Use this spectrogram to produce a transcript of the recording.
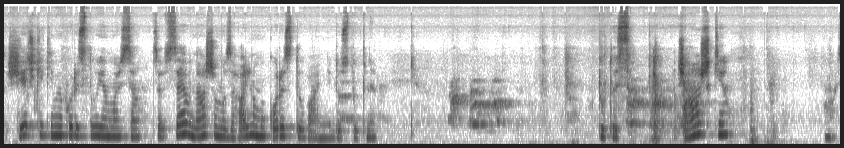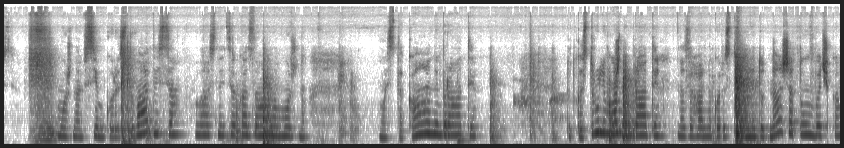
дощечки, які ми користуємося. Це все в нашому загальному користуванні доступне. Тут ось чашки. Ось. Можна всім користуватися, власниця казала, можна ось стакани брати. Тут каструлі можна брати на загальне користування. Тут наша тумбочка.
